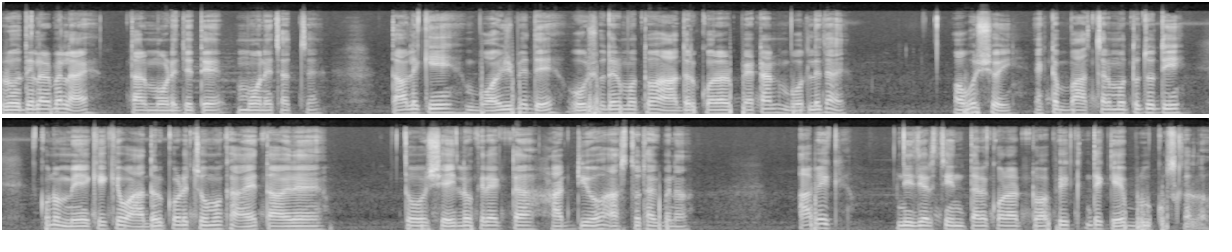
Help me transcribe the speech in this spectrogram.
রোদেলার বেলায় তার মরে যেতে মনে চাচ্ছে। তাহলে কি বয়স বেঁধে ওষুধের মতো আদর করার প্যাটার্ন বদলে যায়? অবশ্যই, একটা বাচ্চার মতো যদি কোনো মেয়েকে কেউ আদর করে চুমু খায়, তাহলে তো সেই লোকের একটা হাড্ডিও আস্ত থাকবে না। আবেগ, নিজের চিন্তার করার টপিক দেখে ব্রু কুচকালো।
